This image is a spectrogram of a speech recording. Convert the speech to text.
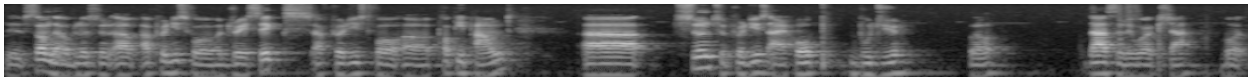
There's some that will blow soon. I've, I've produced for Dre Six. I've produced for uh, Poppy Pound. Uh, soon to produce, I hope, Buju. Well, that's in the work, Sha. But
